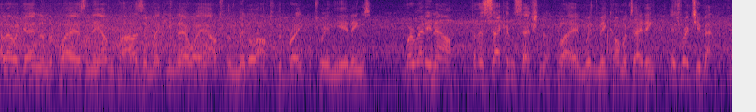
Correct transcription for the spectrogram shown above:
Hello again, and the players and the umpires are making their way out to the middle after the break between the innings. We're ready now for the second session of play, and with me commentating is Richie Benaud.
